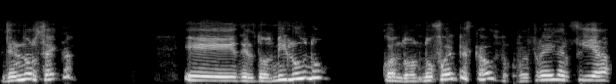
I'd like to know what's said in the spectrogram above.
del Norseca, eh, del 2001, cuando no fue el pescado, fue Freddy García,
